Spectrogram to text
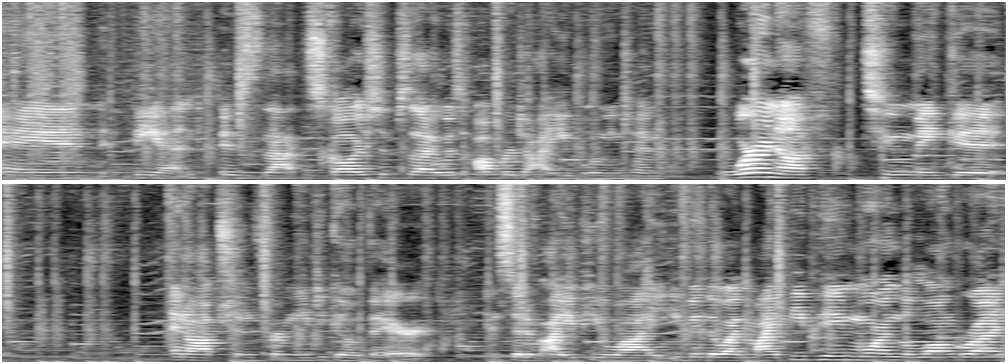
in the end is that the scholarships that I was offered to IU Bloomington were enough to make it an option for me to go there instead of IUPUI, even though I might be paying more in the long run,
